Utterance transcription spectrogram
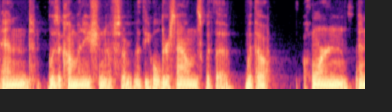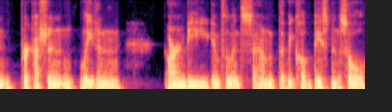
and was a combination of some of the older sounds with a with a horn and percussion laden R&B influence sound that we called basement soul.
